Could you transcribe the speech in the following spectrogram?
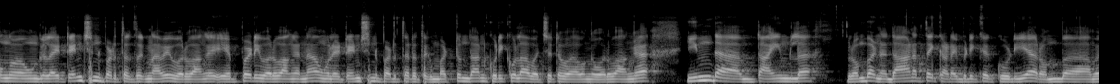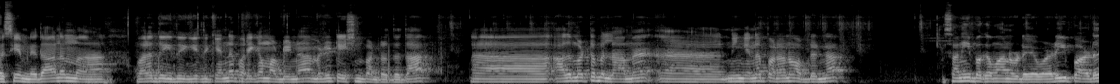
உங்கள் உங்களை டென்ஷன் படுத்துறதுக்குனாவே வருவாங்க. எப்படி வருவாங்கன்னா உங்களை டென்ஷன் படுத்துறதுக்கு மட்டும்தான் குறிக்கோளாக வச்சுட்டு அவங்க வருவாங்க. இந்த டைமில் ரொம்ப நிதானத்தை கடைபிடிக்கக்கூடிய ரொம்ப அவசியம் நிதானம் ஆஹ், வரது இது இதுக்கு என்ன பரிகம் அப்படின்னா மெடிடேஷன் பண்ணுறது தான் அது மட்டும் இல்லாமல் நீங்கள் என்ன பண்ணணும் அப்படின்னா சனி பகவானுடைய வழிபாடு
